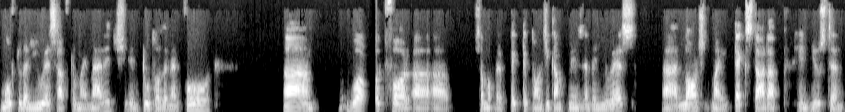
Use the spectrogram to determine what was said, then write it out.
Moved to the US after my marriage in 2004 um, worked for uh, uh, some of the big technology companies in the US, uh, launched my tech startup in Houston,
